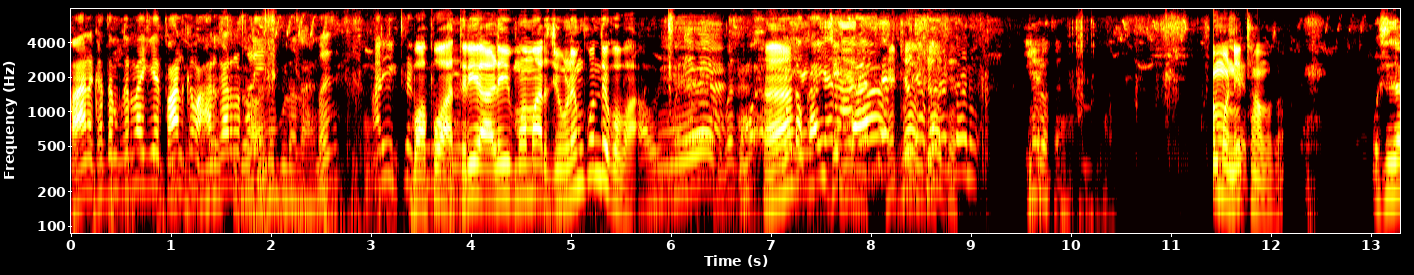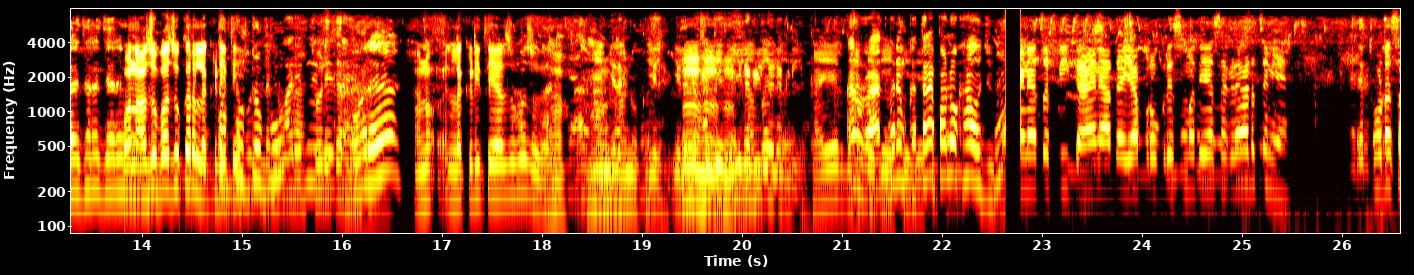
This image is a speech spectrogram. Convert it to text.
पान खत्म करना की पान कम हाल करना पड़ी बापू हातरी आळी ममार जीवणेम कोण देखो बा? हा? म्हणे थांब. पण आजूबाजू कर लकडी ते अनु, लकडी ते आजूबाजू हा. पाण्याचं पीक आहे आणि आता या प्रोग्रेस मध्ये या सगळ्या अडचणी आहे ते थोडस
